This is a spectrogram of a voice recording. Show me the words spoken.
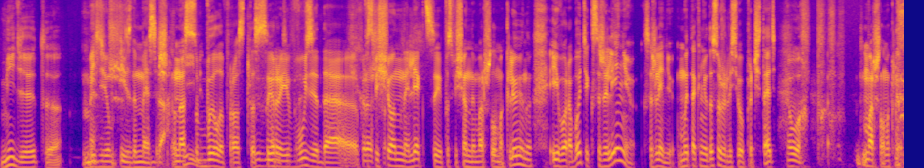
медиа — это Medium is the message. Да. У нас и... было просто Вы сыро и в ВУЗе, да, посвященные лекции, посвященные Маршалу Маклюину и его работе. К сожалению, к сожалению, мы так и не удосужились его прочитать. О. Маршал Маклюина.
